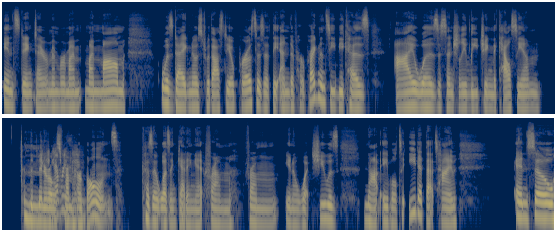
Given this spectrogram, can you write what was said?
instinct. I remember my my mom was diagnosed with osteoporosis at the end of her pregnancy because I was essentially leaching the calcium and the minerals from her bones because I wasn't getting it from from, you know, what she was not able to eat at that time. And so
